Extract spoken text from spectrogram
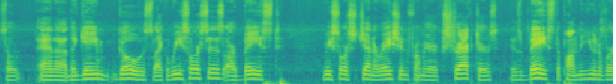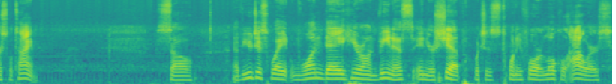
so and uh, the game goes like resources are based resource generation from your extractors is based upon the universal time. So if you just wait one day here on Venus in your ship which is 24 local hours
